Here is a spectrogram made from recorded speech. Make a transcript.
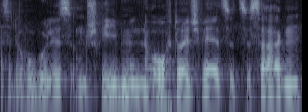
also der Hugoles umschrieben in Hochdeutsch wäre jetzt sozusagen,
